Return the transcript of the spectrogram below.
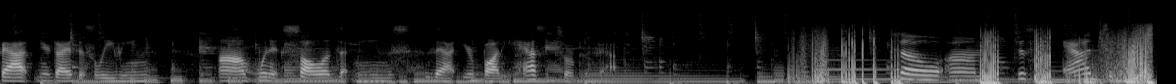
fat in your diet that's leaving. Um, when it's solid, that means that your body has absorbed the fat. So, um, just add to that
